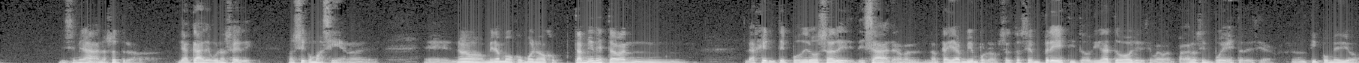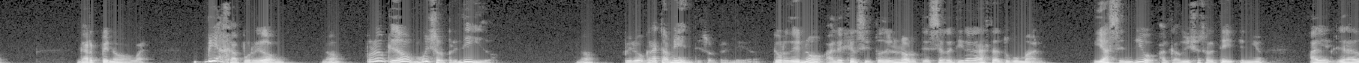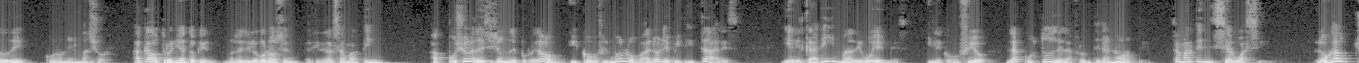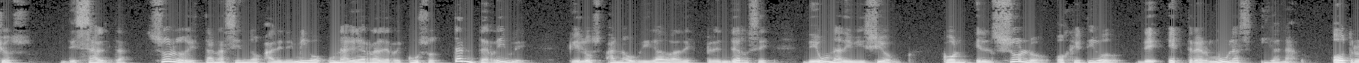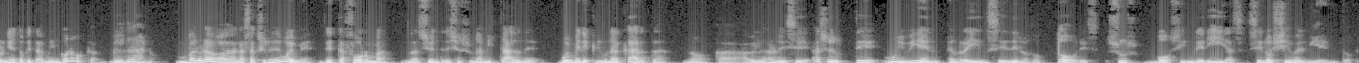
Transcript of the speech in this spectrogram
dice, mira, nosotros, de acá, de Buenos Aires, no sé cómo hacían, ¿no? Eh, no miramos con buenos ojos. También estaban la gente poderosa de, de Salta, ¿no? caían bien por ciertos empréstitos obligatorios, decían, bueno, pagar los impuestos, decía. Un tipo medio garpe, no, bueno. Viaja por Redón, ¿no? Redón quedó muy sorprendido, ¿no? pero gratamente sorprendido, que ordenó al ejército del norte se retirara hasta Tucumán y ascendió al caudillo salteño al grado de coronel mayor. Acá otro nieto que no sé si lo conocen, el general San Martín, apoyó la decisión de Purredón y confirmó los valores militares y el carisma de Güemes y le confió la custodia de la frontera norte. San Martín dice algo así. Los gauchos de Salta solo están haciendo al enemigo una guerra de recursos tan terrible que los han obligado a desprenderse de una división con el solo objetivo de extraer mulas y ganado. Otro nieto que también conozcan, Belgrano. Valoraba las acciones de Güemes. De esta forma nació entre ellos una amistad donde Güemes le escribe una carta ¿no? a, Belgrano y dice, hace usted muy bien en reírse de los doctores, sus vocinglerías se los lleva el viento.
